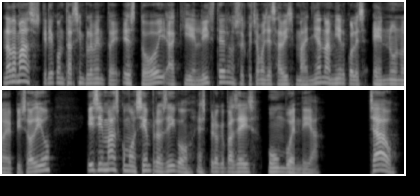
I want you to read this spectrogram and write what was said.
Nada más, os quería contar simplemente esto hoy aquí en Lifter. Nos escuchamos, ya sabéis, mañana miércoles en un nuevo episodio. Y sin más, como siempre os digo, espero que paséis un buen día. ¡Chao!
